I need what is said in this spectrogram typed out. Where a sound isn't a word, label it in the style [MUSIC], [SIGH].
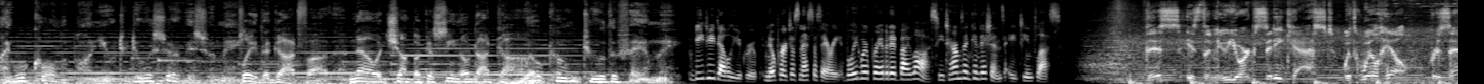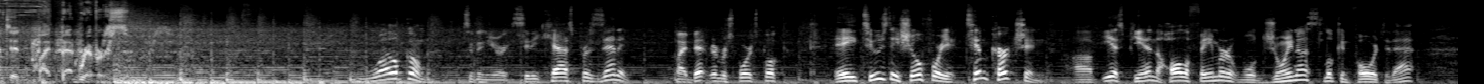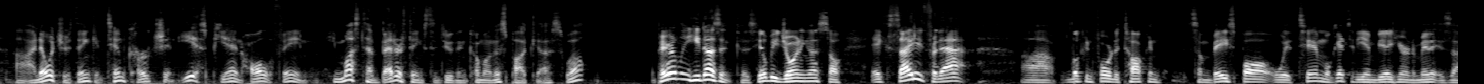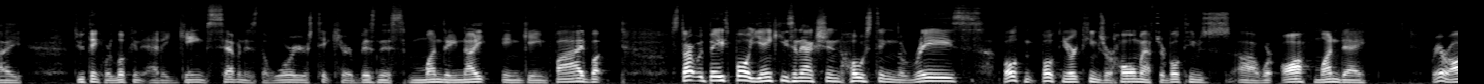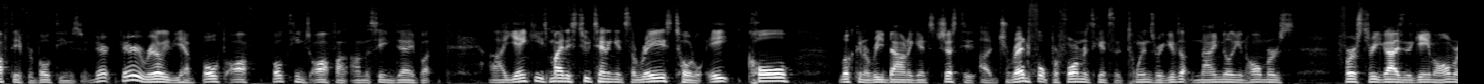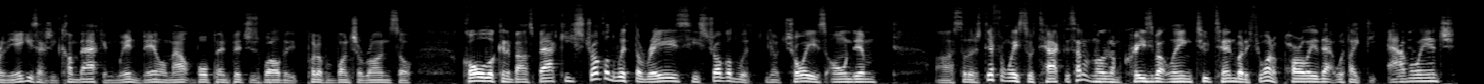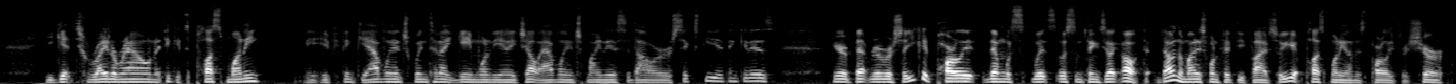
I will call upon you to do a service for me. Play The Godfather now at ChumbaCasino.com. Welcome to the family. VGW Group. No purchase necessary. Void where prohibited by law. See terms and conditions. 18 plus. This is the New York City Cast with Will Hill, presented by Bet Rivers. Welcome to the New York City Cast, presented by Bet River Sportsbook. A Tuesday show for you. Tim Kurkjian of ESPN, the Hall of Famer, will join us. Looking forward to that. Uh, I know what you're thinking. Tim Kurkjian, ESPN Hall of Fame. He must have better things to do than come on this podcast. Well, apparently he doesn't because he'll be joining us. So excited for that. Uh, looking forward to talking some baseball with Tim. We'll get to the NBA here in a minute as I do think we're looking at a game seven as the Warriors take care of business Monday night in game five. But start with baseball. Yankees in action hosting the Rays. Both both New York teams are home after both teams uh, were off Monday. Rare off day for both teams. Very, very rarely do you have both off both teams off on, on the same day. But uh, Yankees minus 210 against the Rays, total eight. Cole looking to rebound against just a, a, dreadful performance against the Twins where he gives up 9 million homers. First three guys of the game homer. And the Yankees actually come back and win, bail them out. Bullpen pitches well. They put up a bunch of runs. So Cole looking to bounce back. He struggled with the Rays. He struggled with, you know, Choi has owned him. Uh, so there's different ways to attack this. I don't know that I'm crazy about laying 210, but if you want to parlay that with like the Avalanche, you get to right around, I think it's plus money. If you think the Avalanche win tonight, game one of the NHL, Avalanche minus a dollar sixty, I think it is here at Bet River. So you could parlay them with, with, with some things. You're like, oh, down to minus 155. So you get plus money on this parlay for sure.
